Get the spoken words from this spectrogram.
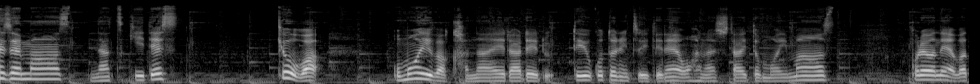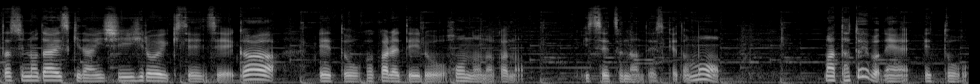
ようございます。なつきです。今日は思いは叶えられるっていうことについてねお話したいと思います。これはね私の大好きな石井宏之先生がえっ、ー、と書かれている本の中の一節なんですけどもまあ例えばねえっと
